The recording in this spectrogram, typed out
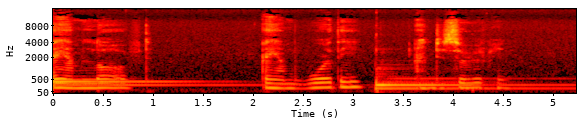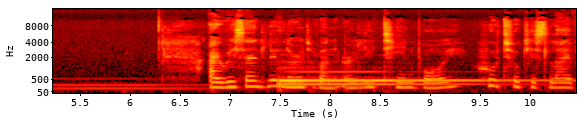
I am loved. I am worthy and deserving. I recently learned of an early teen boy who took his life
